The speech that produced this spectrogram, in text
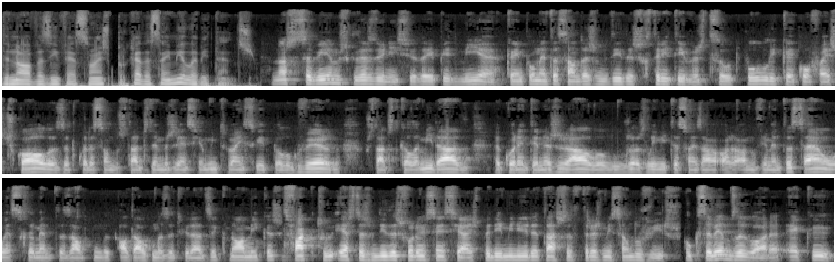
de novas infecções por cada 100 mil habitantes? Nós sabíamos que desde o início da epidemia que a implementação das medidas restritivas de saúde pública, com o fecho de escolas, a declaração dos estados de emergência muito bem seguido pelo governo, os estados de calamidade, a quarentena geral, as limitações à, à movimentação, o encerramento das, de algumas atividades económicas, de facto, estas medidas foram essenciais para diminuir a taxa de transmissão do vírus. O que sabemos agora é que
